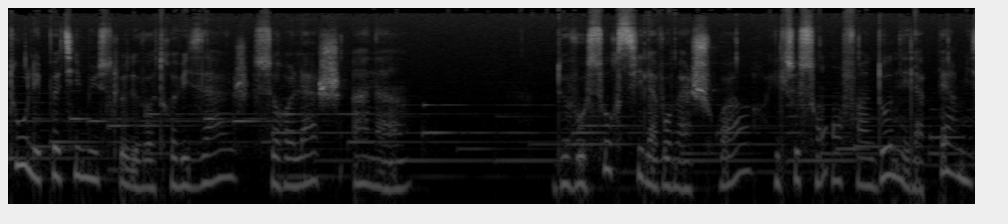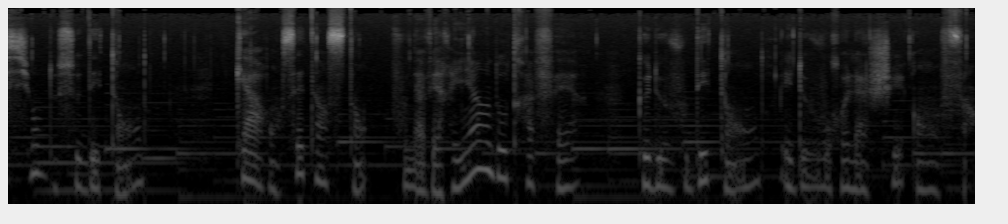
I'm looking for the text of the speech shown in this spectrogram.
tous les petits muscles de votre visage se relâchent un à un. De vos sourcils à vos mâchoires, ils se sont enfin donné la permission de se détendre, car en cet instant, vous n'avez rien d'autre à faire que de vous détendre et de vous relâcher enfin.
